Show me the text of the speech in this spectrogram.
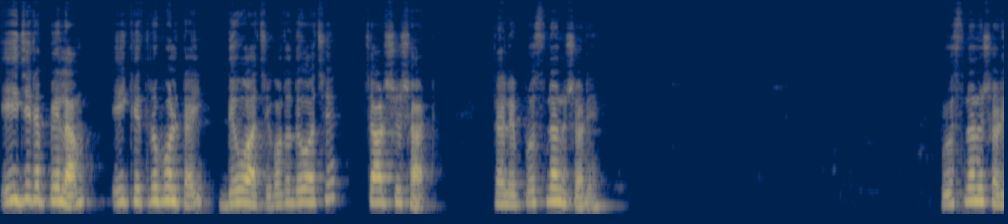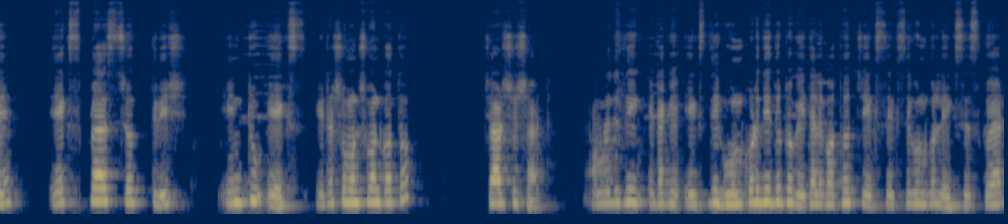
এই যেটা পেলাম, এই ক্ষেত্রফলটাই দেওয়া আছে। কত দেওয়া আছে? চারশো ষাট। তাহলে প্রশ্নানুসারে প্রশ্নানুসারে এক্স প্লাস ছত্রিশ ইন্টু এক্স এটা সমান সমান কত? চারশো ষাট। আমরা যদি এটাকে এক্স দিয়ে গুণ করে দিই দুটোকেই, তাহলে কত হচ্ছে? এক্স এক্সে গুণ করলে এক্স স্কোয়ার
